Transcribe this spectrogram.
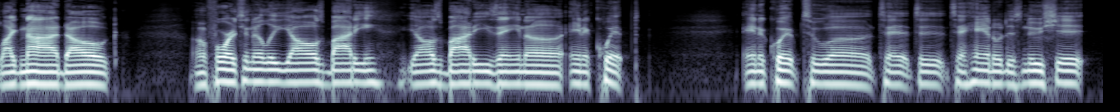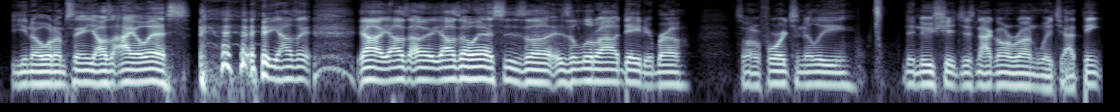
Like nah, dog. Unfortunately, y'all's body, y'all's bodies ain't uh ain't equipped. Ain't equipped to uh to to to handle this new shit you know what I'm saying? Y'all's iOS, y'all's y'all y'all's uh, y'all's OS is uh is a little outdated, bro. So unfortunately, the new shit just not gonna run with you. I think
